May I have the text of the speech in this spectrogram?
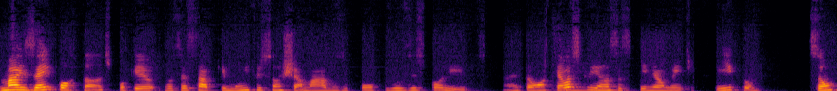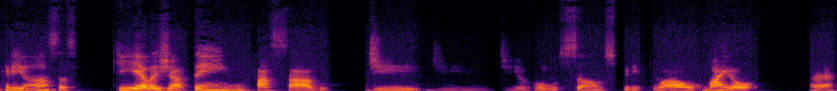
mas é importante, porque você sabe que muitos são chamados e poucos os escolhidos. Né? Então, aquelas Sim. crianças que realmente ficam são crianças que elas já têm um passado de, de, de evolução espiritual maior. Né?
